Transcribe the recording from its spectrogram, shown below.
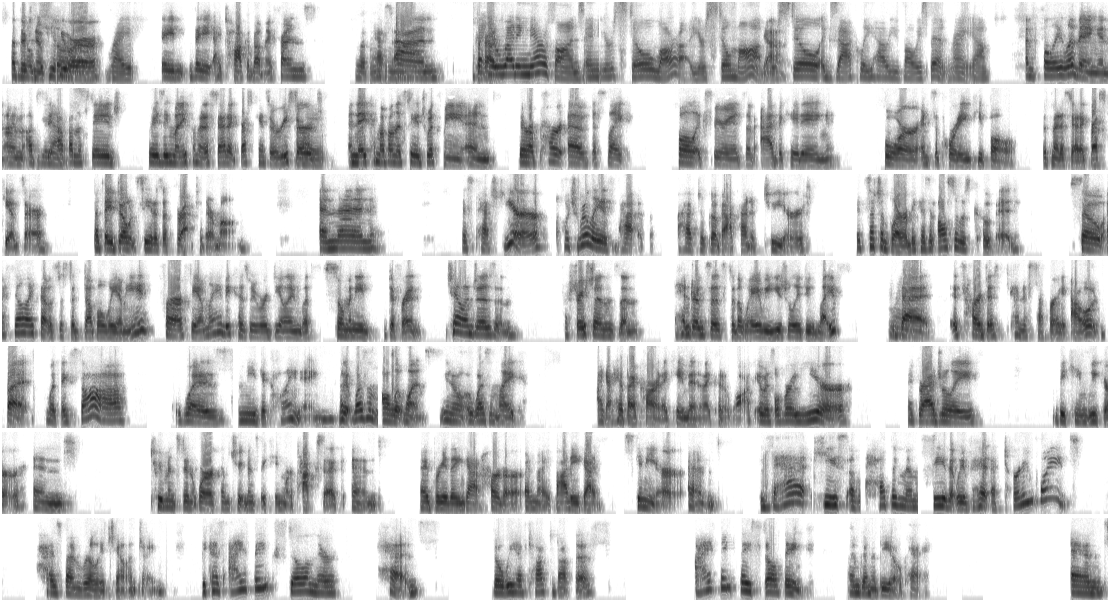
but there's no, no cure. cure. Right. They, they, I talk about my friends who have passed mm-hmm. on. But about, you're running marathons and you're still Laura. You're still mom. Yeah. You're still exactly how you've always been. Right. Yeah. I'm fully living and I'm up, yes. up on the stage raising money for metastatic breast cancer research. Right. And they come up on the stage with me and they're a part of this like full experience of advocating for and supporting people with metastatic breast cancer, but they don't see it as a threat to their mom. And then this past year, which really is, I have to go back kind of two years, it's such a blur because it also was COVID. So I feel like that was just a double whammy for our family because we were dealing with so many different challenges and frustrations and hindrances to the way we usually do life right. that it's hard to kind of separate out. But what they saw was me declining, but it wasn't all at once. You know, it wasn't like I got hit by a car and I came in and I couldn't walk. It was over a year. I gradually became weaker and treatments didn't work and treatments became more toxic and my breathing got harder and my body got skinnier and that piece of helping them see that we've hit a turning point has been really challenging because I think still in their heads, though we have talked about this, I think they still think I'm going to be okay. And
